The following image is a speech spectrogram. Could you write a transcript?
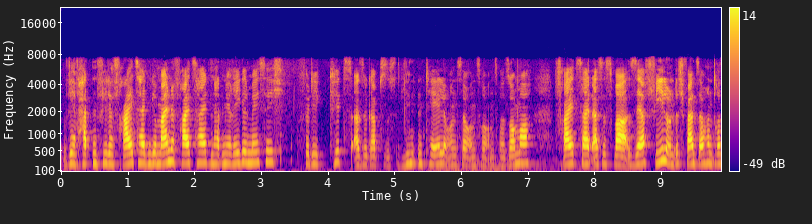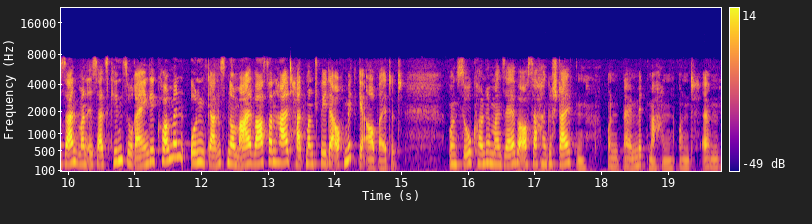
wir hatten viele Freizeiten, Gemeindefreizeiten hatten wir regelmäßig für die Kids. Also gab es Lindentäle, unsere, unsere, unsere Sommerfreizeit. Also es war sehr viel und ich fand es auch interessant. Man ist als Kind so reingekommen und ganz normal war es dann halt, hat man später auch mitgearbeitet. Und so konnte man selber auch Sachen gestalten und äh, mitmachen. Und ähm,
